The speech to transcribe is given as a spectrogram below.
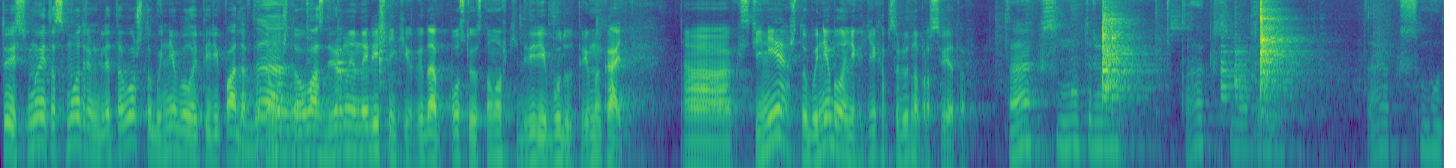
То есть мы это смотрим для того, чтобы не было перепадов, да, потому что да. у вас дверные наличники, когда после установки двери будут примыкать к стене, чтобы не было никаких абсолютно просветов. Так, смотрим. Так, смотрим. Так, смотрим.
